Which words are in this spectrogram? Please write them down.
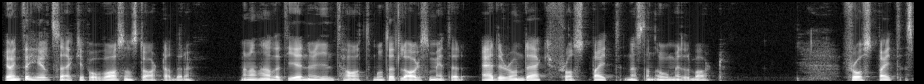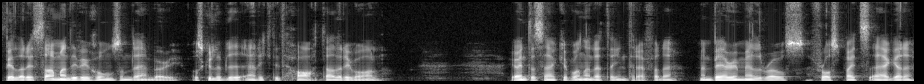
Jag är inte helt säker på vad som startade det, men han hade ett genuint hat mot ett lag som heter Adirondack Frostbite nästan omedelbart. Frostbite spelade i samma division som Danbury och skulle bli en riktigt hatad rival. Jag är inte säker på när detta inträffade, men Barry Melrose, Frostbites ägare,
